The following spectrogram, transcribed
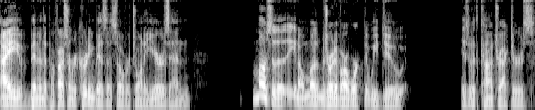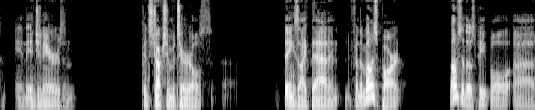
I've been in the professional recruiting business over 20 years, and most of the, you know, majority of our work that we do is with contractors and engineers and construction materials, uh, things like that. And for the most part, most of those people, uh,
